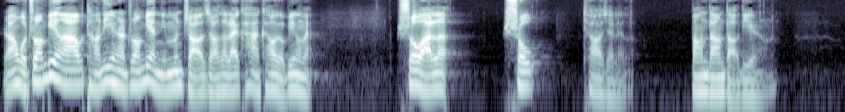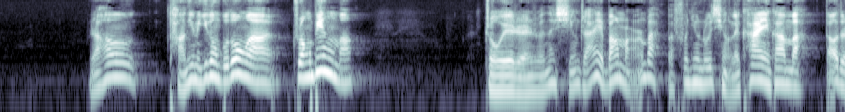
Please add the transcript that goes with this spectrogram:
然后我装病啊，我躺地上装病，你们找找他来看看我有病没。说完了，收跳下来了，邦当倒地上了。然后躺地上一动不动啊，装病吗？周围人说：“那行，咱也帮忙吧，把副清主请来看一看吧，到底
